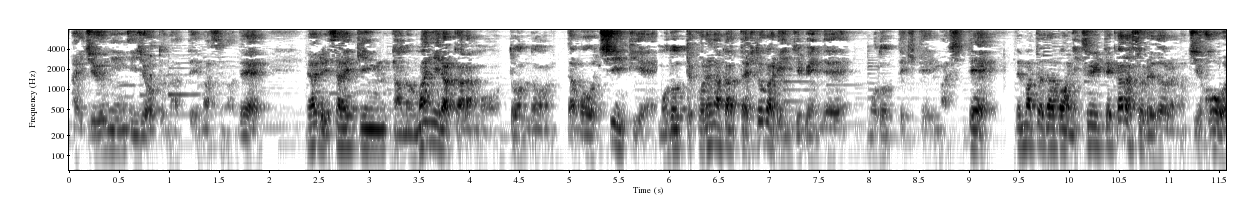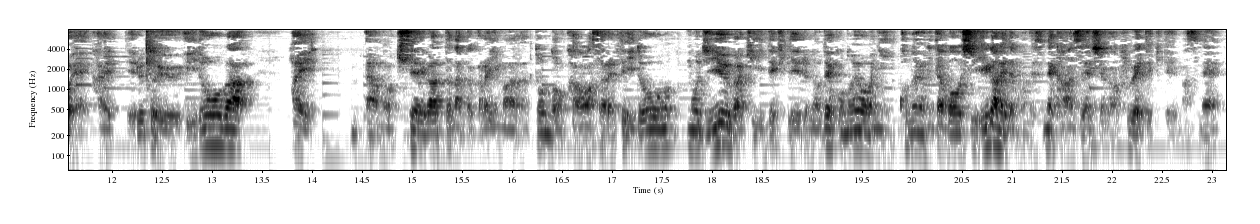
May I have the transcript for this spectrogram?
はい、10人以上となっていますので、やはり最近、あの、マニラからもどんどんダボー地域へ戻ってこれなかった人が臨時便で戻ってきていまして、で、またダボーに着いてからそれぞれの地方へ帰っているという移動が、はい、あの、規制があった中から今、どんどん緩和されて移動の自由が効いてきているので、このように、このようにダバオ市以外でもですね、感染者が増えてきていますね。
